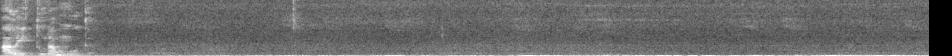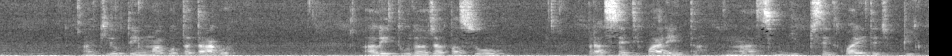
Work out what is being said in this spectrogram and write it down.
a leitura muda. Aqui eu tenho uma gota d'água, a leitura já passou para 140, no máximo de 140 de pico.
